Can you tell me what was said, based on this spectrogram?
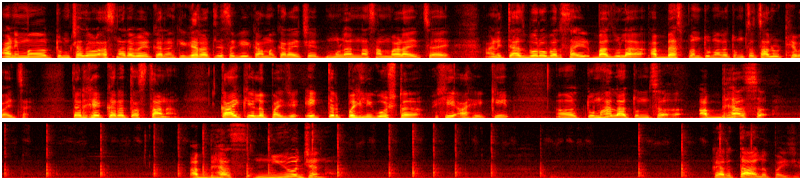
आणि मग तुमच्याजवळ असणारा वेळ कारण की घरातली सगळी कामं करायची आहेत मुलांना सांभाळायचं आहे आणि त्याचबरोबर साईड बाजूला अभ्यास पण तुम्हाला तुमचा चालू ठेवायचा आहे. तर हे करत असताना काय केलं पाहिजे? एक तर पहिली गोष्ट ही आहे की तुम्हाला तुमचं अभ्यास अभ्यास नियोजन करता आलं पाहिजे.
